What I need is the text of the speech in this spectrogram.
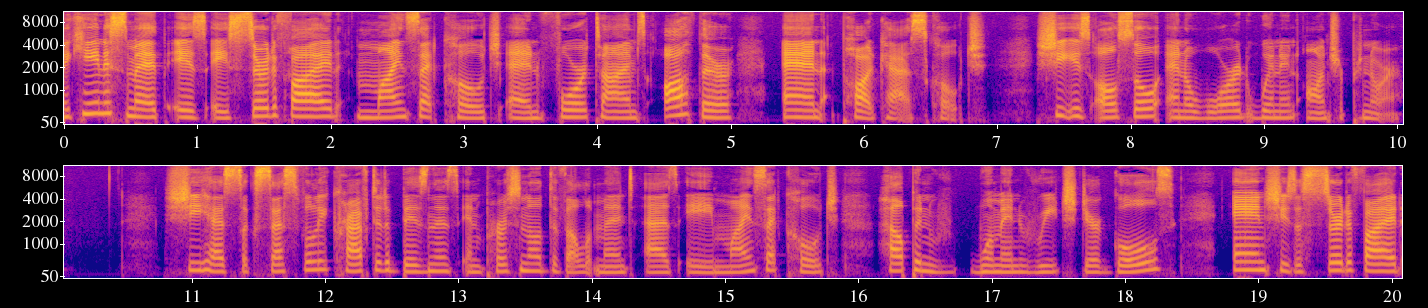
Makini Smith is a certified mindset coach and four times author and podcast coach. She is also an award winning entrepreneur. She has successfully crafted a business in personal development as a mindset coach, helping women reach their goals. And she's a certified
